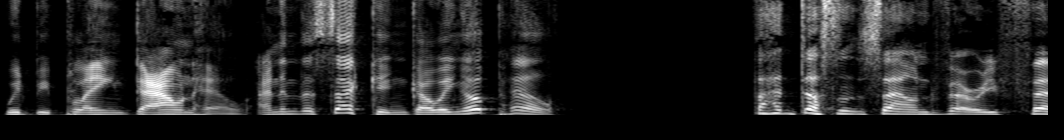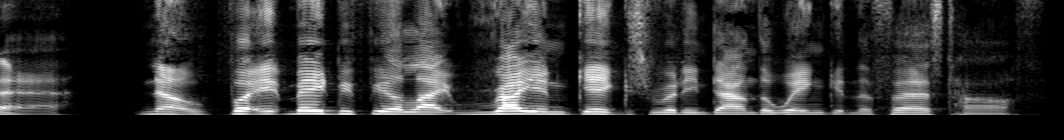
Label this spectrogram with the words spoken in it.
we'd be playing downhill, and in the second, going uphill. That doesn't sound very fair. No, but it made me feel like Ryan Giggs running down the wing in the first half.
